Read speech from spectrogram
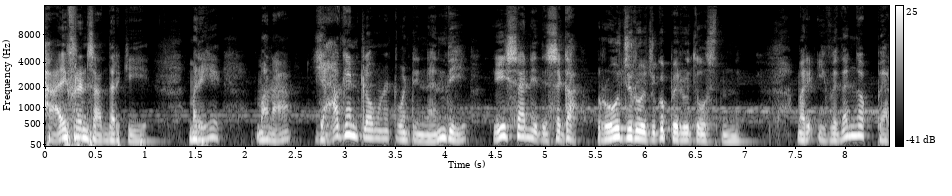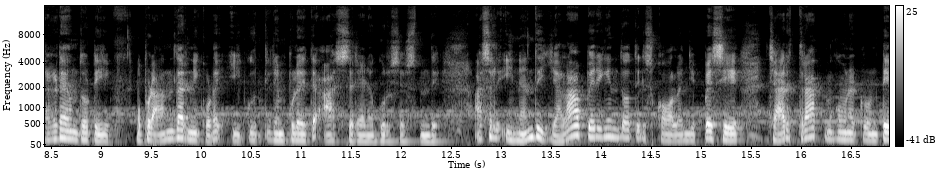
హాయ్ ఫ్రెండ్స్ అందరికీ. మరి మన యాగంట్లో ఉన్నటువంటి నంది ఈశాన్య దిశగా రోజు రోజుకు పెరుగుతూ వస్తుంది. మరి ఈ విధంగా పెరగడంతో ఇప్పుడు అందరినీ కూడా ఈ గుర్తింపులు అయితే ఆశ్చర్యానికి గురి చేస్తుంది. అసలు ఈ నంది ఎలా పెరిగిందో తెలుసుకోవాలని చెప్పేసి చారిత్రాత్మకమైనటువంటి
